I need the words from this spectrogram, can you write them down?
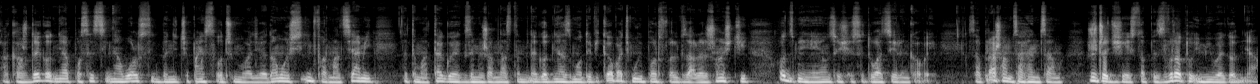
A każdego dnia po sesji na Wall Street będziecie Państwo otrzymywać wiadomość z informacjami na temat tego, jak zamierzam następnego dnia zmodyfikować mój portfel w zależności od zmieniającej się sytuacji rynkowej. Zapraszam, zachęcam. Życzę dzisiaj stopy zwrotu i miłego dnia.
